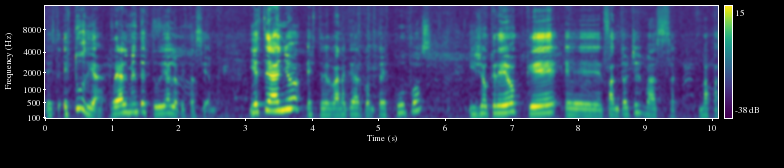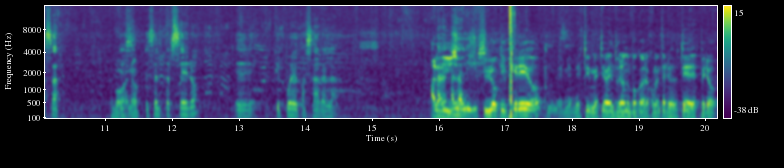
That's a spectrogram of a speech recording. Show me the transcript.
este, estudia, realmente estudia lo que está haciendo. Y este año este, van a quedar con tres cupos y yo creo que eh, Fantoches va a, va a pasar. Bueno. Es, el tercero eh, que puede pasar a la, a la, Lo que creo, me, estoy, me estoy aventurando un poco a los comentarios de ustedes, pero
